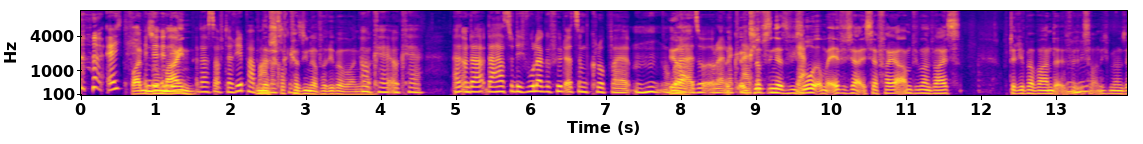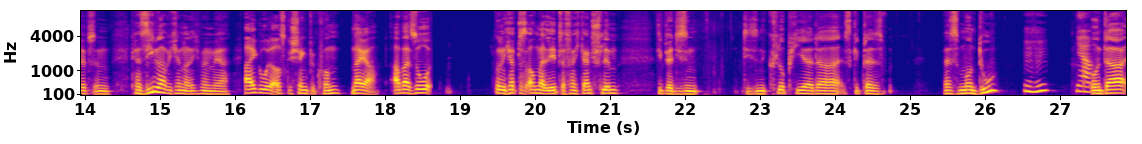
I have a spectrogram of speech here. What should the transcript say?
Echt? War dann so den, mein. Dem, das auf der Reeperbahn. In der Schrottcasino auf der Reeperbahn, ja. Okay, okay. Also, und da, da hast du dich wohler gefühlt als im Club, weil, mh, oder, ja. also, oder in der Kneipe. Clubs sind ja sowieso, ja. um elf ist ja, ist ja Feierabend, wie man weiß. Auf der Reeperbahn, da ist, mhm. ist auch nicht mehr. Und selbst im Casino habe ich ja noch nicht mehr mehr Alkohol ausgeschenkt bekommen. Naja, aber so, und ich habe das auch mal erlebt, das fand ich ganz schlimm. Es gibt ja diesen, diesen Club hier da, es gibt da das was ist Mondu? Mhm. Ja. Und da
